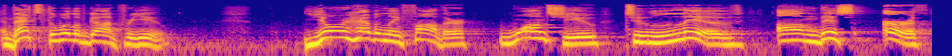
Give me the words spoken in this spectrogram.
And that's the will of God for you. Your Heavenly Father wants you to live on this earth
